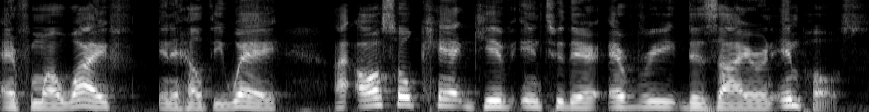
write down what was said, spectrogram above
and for my wife, in a healthy way, I also can't give into their every desire and impulse.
